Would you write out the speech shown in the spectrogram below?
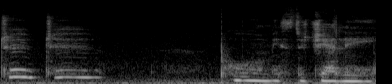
Toot toot. Poor Mr. Jelly.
